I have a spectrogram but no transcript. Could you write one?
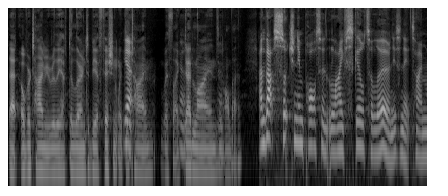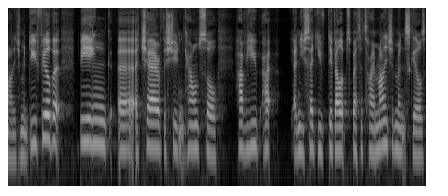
that over time you really have to learn to be efficient with yeah. your time, with like yeah. deadlines and all that. And that's such an important life skill to learn, isn't it? Time management. Do you feel that being uh, a chair of the student council, have you ha- and you said you've developed better time management skills.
